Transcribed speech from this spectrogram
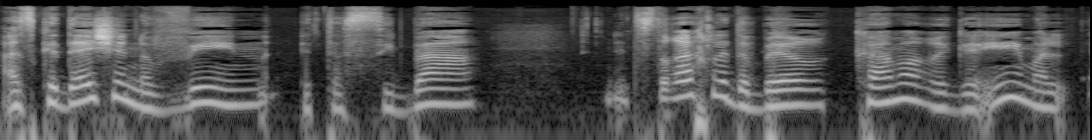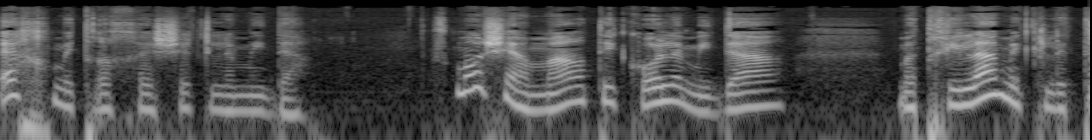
אז כדי שנבין את הסיבה, נצטרך לדבר כמה רגעים על איך מתרחשת למידה. אז כמו שאמרתי, כל למידה מתחילה מקלט,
